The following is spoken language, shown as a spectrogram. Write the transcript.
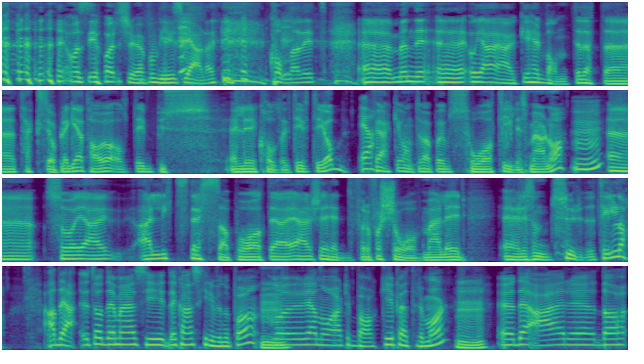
jeg må si bare kjør forbi hvis vi er der. Kom deg dit. Eh, men, eh, og jeg er jo ikke helt vant til dette taxiopplegget. Jeg tar jo alltid buss eller kollektiv til jobb. Ja. For jeg er ikke vant til å være på jobb så tidlig som jeg er nå. Mm. Eh, så jeg er litt stressa på at jeg, jeg er så redd for å forsove meg eller liksom surre det til. da. Ja, det, er, det må jeg si, det kan jeg skrive under på. Når jeg nå er tilbake i P3 Morgen. Mm. Eh, Det er, eh, da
